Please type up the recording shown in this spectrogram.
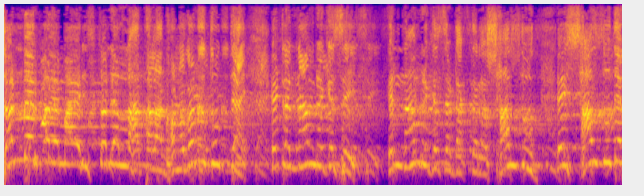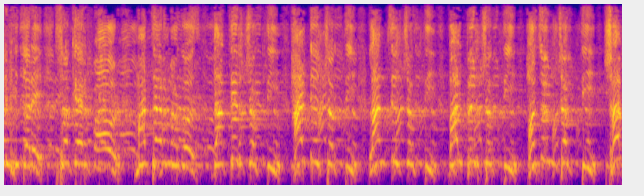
জন্মের পরে মায়ের স্তনে আল্লাহ তালা ঘন ঘন দুধ দেয়। এটার নাম রেখেছে, এর নাম রেখেছে ডাক্তাররা শাল দুধ। এই শাল দুধের ভিতরে চোখের পাওয়ার, মাথার মগজ, দাঁতের শক্তি, হার্টের শক্তি, লাঞ্চের শক্তি বাল্বের শক্তি, হজম শক্তি, সব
